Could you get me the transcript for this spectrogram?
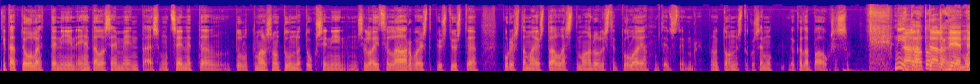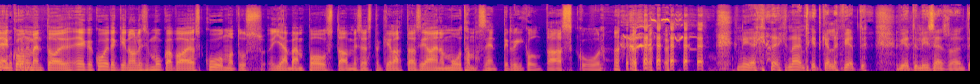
ketä te olette, niin eihän tällaiseen mentäisi. Mutta sen, että tullut mahdollisimman tunnetuksi, niin silloin itsellä arvoisesti pystyy sitten puristamaan just tällaista mahdollisesti tuloja. Tietysti nyt onnistuko se, mutta joka tapauksessa. Niin, täällä, totta, täällä TT kommentoi, eikö kuitenkin olisi mukavaa, jos kuumotusjäbän postaamisesta kilahtaisi aina muutama sentti rikun taskuun. niin, ehkä, ehkä näin pitkälle viety, viety lisensointi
